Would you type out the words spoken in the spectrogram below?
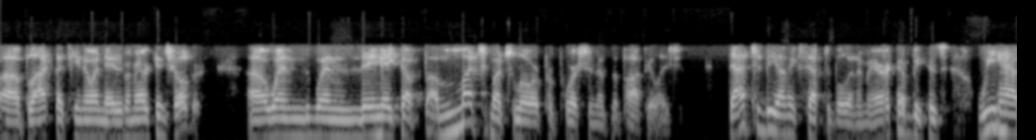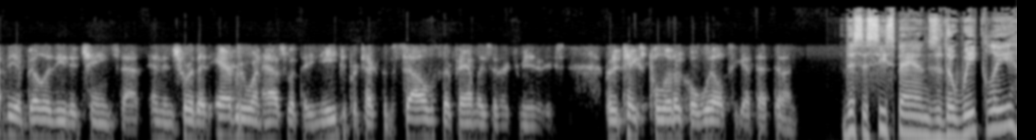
uh, Black, Latino, and Native American children uh, when when they make up a much much lower proportion of the population. That should be unacceptable in America because we have the ability to change that and ensure that everyone has what they need to protect themselves, their families, and their communities. But it takes political will to get that done. This is C SPAN's The Weekly.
